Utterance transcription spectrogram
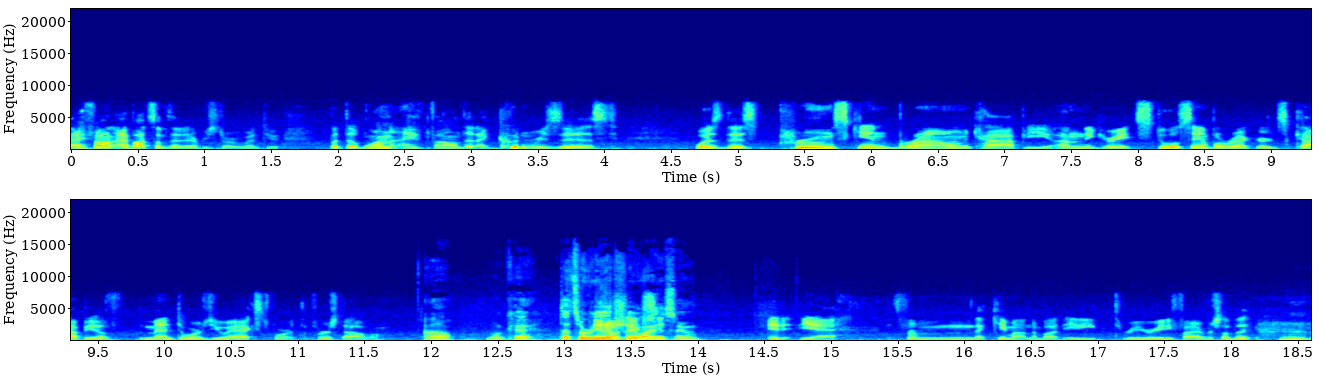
I found I bought something at every store I went to, but the one I found that I couldn't resist was this prune skin brown copy on the great Stool Sample Records copy of the Mentors You Axed for It the first album. Oh, okay. That's a And I reissue, I assume. It yeah, from that came out in about eighty three or eighty five or something. Mhm.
